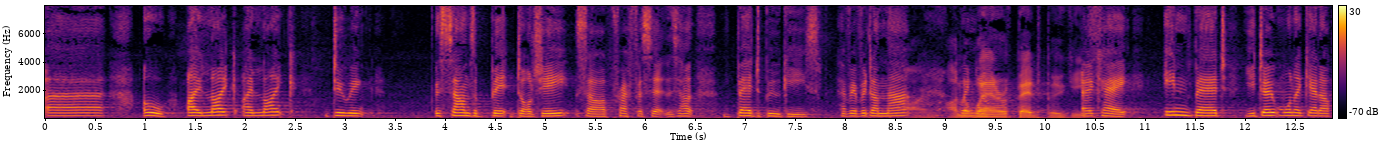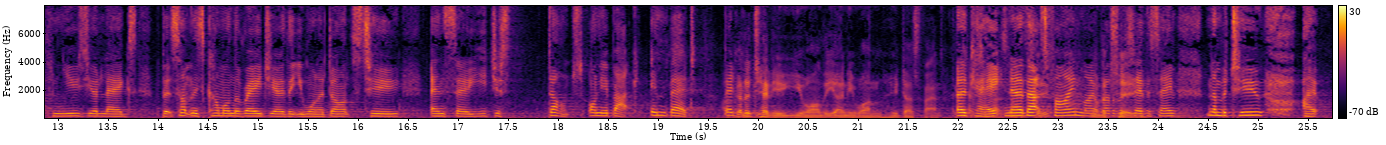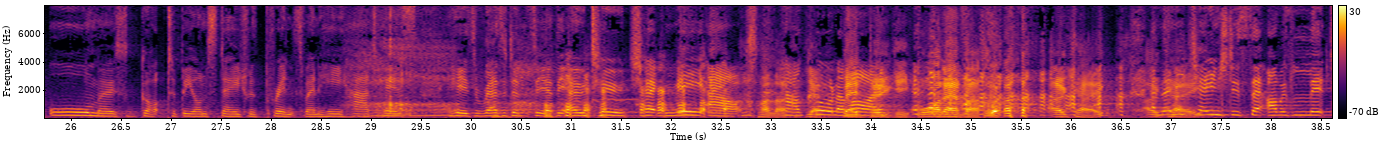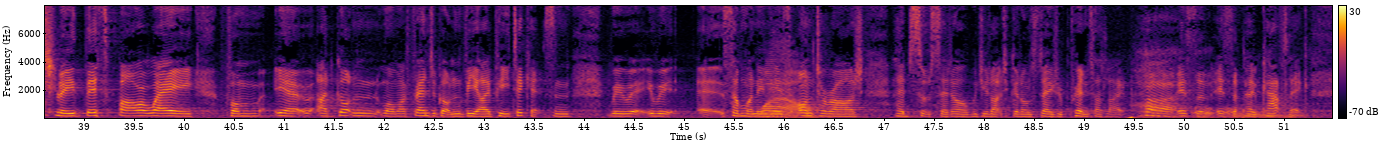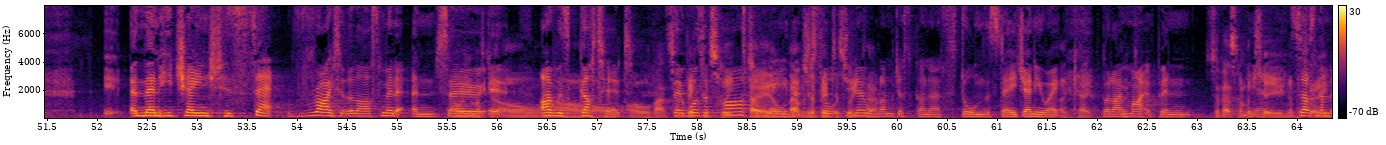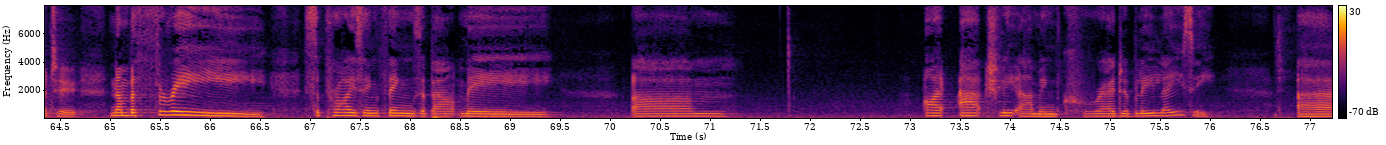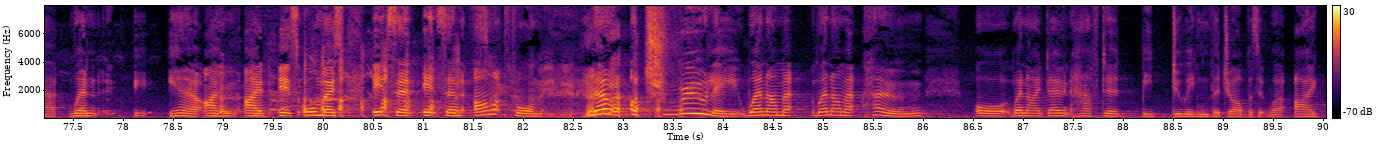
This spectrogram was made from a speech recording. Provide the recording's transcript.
uh, oh, I like I like doing. This sounds a bit dodgy, so I'll preface it. This sound, bed boogies. Have you ever done that? I'm unaware of bed boogies. Okay, in bed, you don't want to get up and use your legs, but something's come on the radio that you want to dance to, and so you just dance on your back in bed. I've got to tell you, you are the only one who does that. Okay, So no, that's two. fine. My Number brother would say the same. Number two, I almost got to be on stage with Prince when he had his his residency at the O2. Check me out. Like- How yeah, cool am bed I? boogie, whatever. okay. And then he changed his set. I was literally this far away from, you know, I'd gotten, well, my friend had gotten VIP tickets, and we were, we, uh, someone in his entourage had sort of said, Oh, would you like to get on stage with Prince? I was like, huh, it's, the, it's the Pope Catholic. I- And then he changed his set right at the last minute, and so Oh, you must have- it- oh, I was oh, gutted. oh, that's there a was a part tale. of me That that, just thought, "Do you know tale." what, I'm just going to storm the stage anyway. Okay, But I okay. might have been So that's number yeah. two. Number so that's three. number two. Number three, surprising things about me. Um, I actually am incredibly lazy. Uh, when yeah, I'm. I, it's almost. It's a. It's an art form. No, oh, truly. When I'm at when I'm at home, or when I don't have to be doing the job, as it were, I.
